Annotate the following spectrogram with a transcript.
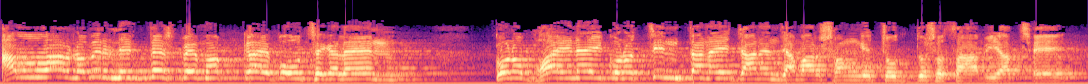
আল্লাহর নবীর নির্দেশ পেয়ে মক্কায় পৌঁছে গেলেন। কোনো ভয় নাই, কোনো চিন্তা নেই। জানেন যে আমার সঙ্গে চোদ্দশো সাহাবি আছে।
